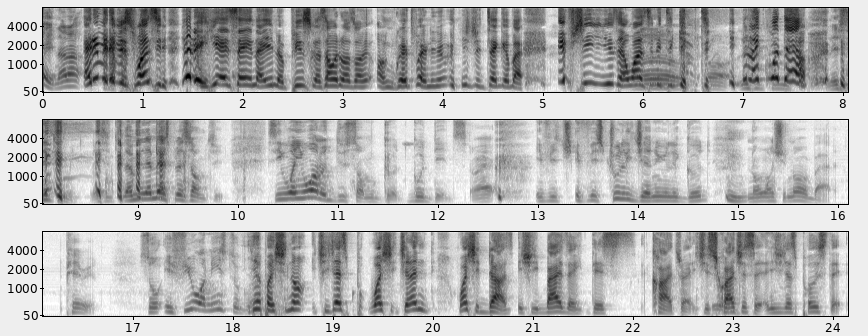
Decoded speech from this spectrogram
Hey, Nana. And even if it's one cedi, you didn't hear saying that you know, peace because somebody was un- ungrateful and you, you should take it back. If she used her one cedi to No, give to no, you, like to what the hell? Listen to me. Listen to Let me let me explain something to you. See, when you want to do something good, good deeds, right? If it if it's truly genuinely good, Mm. no one should know about it. Period. So if you on Instagram, Yeah, but she not. She just what she, she what she does is she buys like this cards, right? She scratches it and she just posts it.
